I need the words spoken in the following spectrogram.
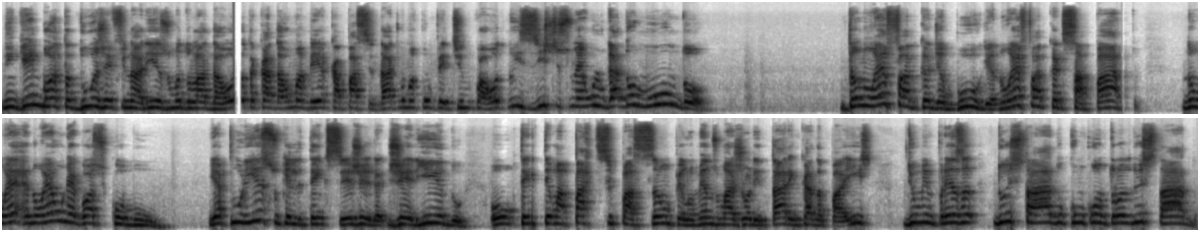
Ninguém bota duas refinarias, uma do lado da outra, cada uma meia capacidade, uma competindo com a outra. Não existe, isso não é um lugar do mundo. Então não é fábrica de hambúrguer, não é fábrica de sapato, não é, não é um negócio comum. E é por isso que ele tem que ser gerido, ou tem que ter uma participação, pelo menos majoritária em cada país, de uma empresa do Estado, com controle do Estado.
